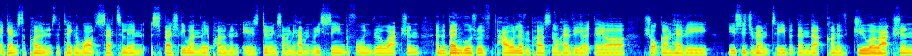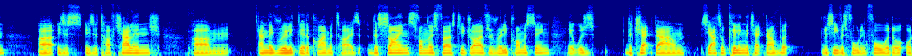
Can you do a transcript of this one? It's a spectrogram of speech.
against opponents, they've taken a while to settle in, especially when the opponent is doing something they haven't really seen before in real action. And the Bengals, with how 11 personnel heavy uh, they are, shotgun heavy, usage of empty, but then that kind of duo action uh, is a, is a tough challenge. Um, and they really did acclimatize. The signs from those first two drives are really promising. It was the check down, Seattle killing the check down, but receivers falling forward or, or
